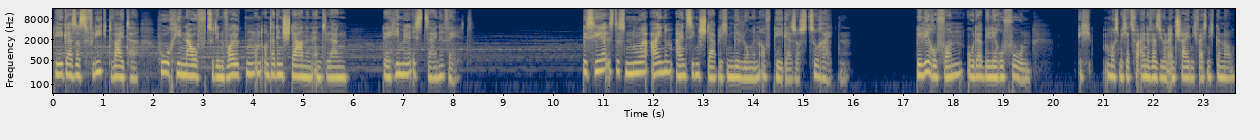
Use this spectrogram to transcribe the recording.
Pegasus fliegt weiter, hoch hinauf zu den Wolken und unter den Sternen entlang. Der Himmel ist seine Welt. Bisher ist es nur einem einzigen Sterblichen gelungen, auf Pegasus zu reiten. Bellerophon oder Bellerophon. Ich muss mich jetzt für eine Version entscheiden, ich weiß nicht genau.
